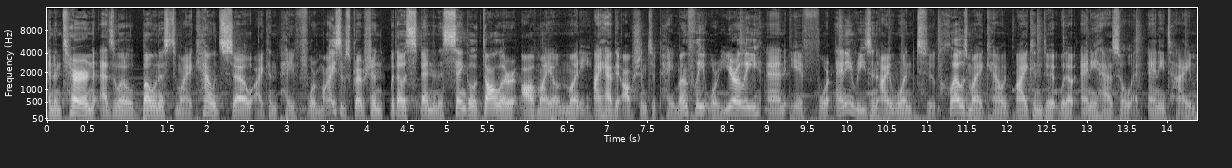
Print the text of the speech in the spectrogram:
and in turn adds a little bonus to my account so I can pay for my subscription without spending a single dollar of my own money. I have the option to pay monthly or yearly, and if for any reason I want to close my account, I can do it without any hassle at any time.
